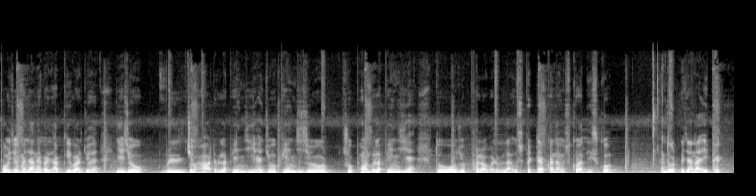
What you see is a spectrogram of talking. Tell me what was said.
प्रोजेक्ट में जाने के बाद आपकी बार जो है, ये जो जो हार्ड वाला PNG है, जो पीएनजी जो जो फ़ोन वाला पीएनजी है तो जो फ्लावर वाला उस पर टैप करना, उसके बाद इसको डॉट पे जाना इफ़ेक्ट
